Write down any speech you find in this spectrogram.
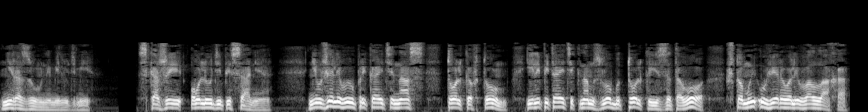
неразумными людьми. Скажи, о люди Писания, неужели вы упрекаете нас только в том, или питаете к нам злобу только из-за того, что мы уверовали в Аллаха,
